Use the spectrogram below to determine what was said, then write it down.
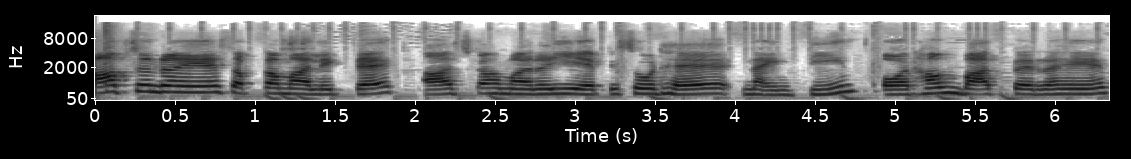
आप सुन रहे हैं सबका मालिक टेक आज का हमारा ये एपिसोड है 19 और हम बात कर रहे हैं,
